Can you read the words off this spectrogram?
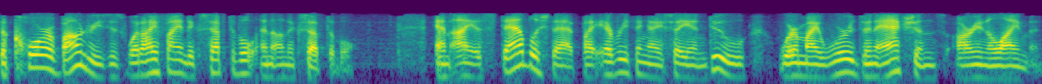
the core of boundaries is what I find acceptable and unacceptable. And I establish that by everything I say and do where my words and actions are in alignment.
